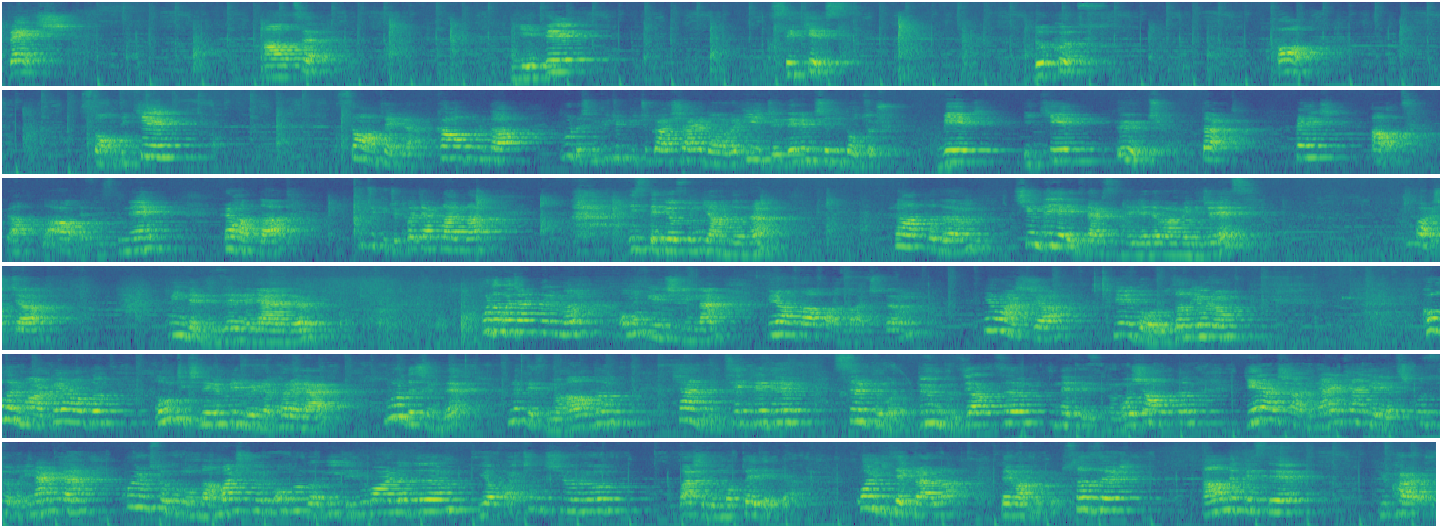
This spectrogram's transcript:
5 6 7 8 9 10 Son 2 Son tekrar. Kal burada. Burada şimdi küçük küçük aşağıya doğru iyice derin bir şekilde otur. 1 2 3 4 5 6 Rahatla al nefesini. Rahatla. Küçük küçük bacaklarla hissediyorsun yandığını. Rahatladım. Şimdi yer egzersizleriyle devam edeceğiz. Başça minderin üzerine geldim. Burada bacaklarımı omuz genişliğinden biraz daha fazla açtım. Yavaşça yere doğru uzanıyorum. Kollarımı arkaya aldım. Avuç içlerim birbirine paralel. Burada şimdi nefesimi aldım. Kendimi tekledim. Sırtımı dümdüz yaptım. Nefesimi boşalttım. Geri aşağı inerken, yere yatış pozisyonuna inerken kuyruk sokumundan başlıyorum. Omurgamı iyice yuvarladım. Yavaş çalışıyorum. Başladığım noktaya geri geldim. 12 tekrarla devam ediyoruz. Hazır. Al nefesi. Yukarıda.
